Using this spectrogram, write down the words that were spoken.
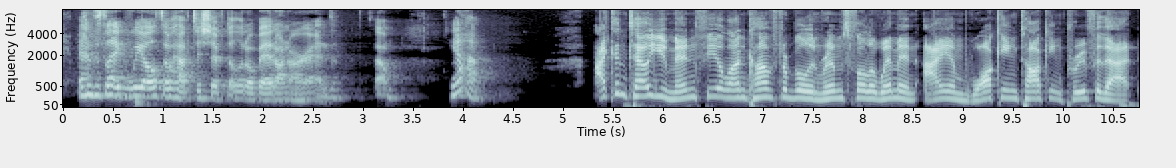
it's like we also have to shift a little bit on our end. So, yeah. I can tell you, men feel uncomfortable in rooms full of women. I am walking, talking proof of that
